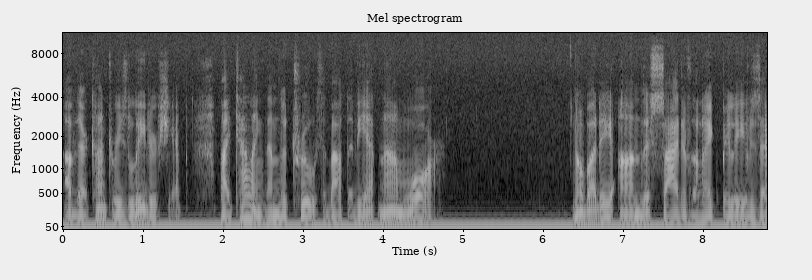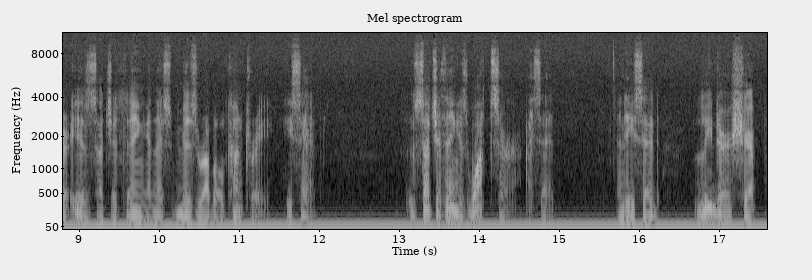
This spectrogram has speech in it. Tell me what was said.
of their country's leadership by telling them the truth about the Vietnam War. Nobody on this side of the lake believes there is such a thing in this miserable country, he said. Such a thing as what, sir? I said. And he said, leadership.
